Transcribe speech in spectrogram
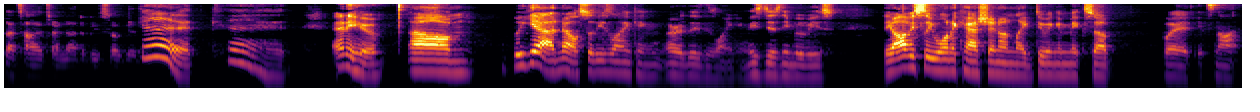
that's how it turned out to be so good. good, good. Anywho, um, but yeah, no. So these Lion King or these Lion King, these Disney movies, they obviously want to cash in on like doing a mix up, but it's not.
